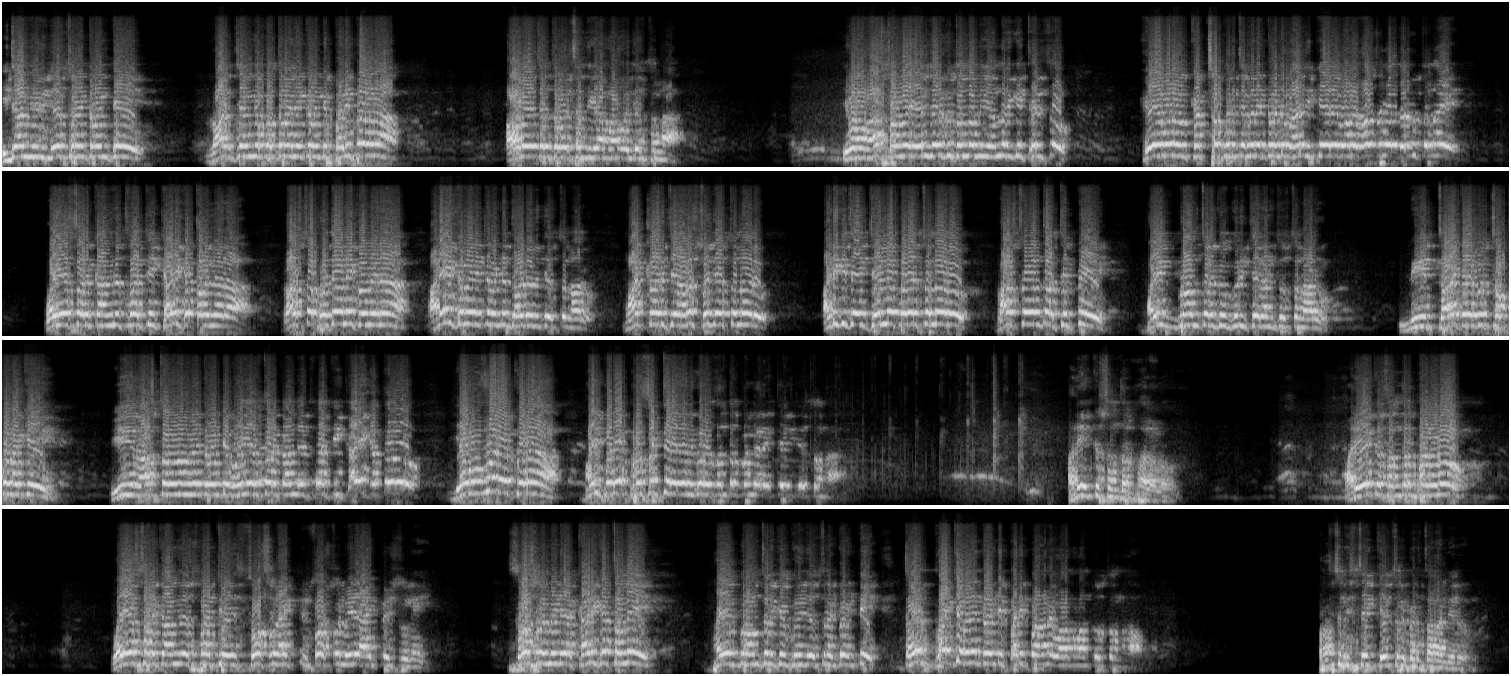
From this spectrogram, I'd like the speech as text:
ఇదే మీరు చేస్తున్నటువంటి రాజ్యాంగబద్ధమైనటువంటి పరిపాలన ఆలోచించవలసిందిగా మనం చేస్తున్నా ఇవాళ రాష్ట్రంలో ఏం జరుగుతుందో మీ అందరికీ తెలుసు. కేవలం కక్షపూరితమైనటువంటి రాజకీయాలు ఇవాళ రాష్ట్రంలో జరుగుతున్నాయి. వైఎస్ఆర్ కాంగ్రెస్ పార్టీ కార్యకర్తల మీద రాష్ట్ర ప్రజానీకమైన అనేకమైనటువంటి దాడులు చేస్తున్నారు. మాట్లాడితే అరెస్టులు చేస్తున్నారు. అడిగితే జైల్లో పడేస్తున్నారు. రాష్ట్రం అంతా తిప్పి భయభ్రాంతులకు గురి చేయాలని చూస్తున్నారు. మీ తాటకు చప్పులకి ఈ రాష్ట్రంలో ఉన్నటువంటి వైఎస్ఆర్ కాంగ్రెస్ పార్టీ కార్యకర్తలు ఎవరు కూడా భయపడే ప్రసక్తి లేదని కూడా సందర్భంగా నేను తెలియజేస్తున్నా. అనేక సందర్భాలలో అనేక సందర్భాలలో YSR Congress party social active social media యాక్టివిస్టుల్ని social media కార్యకర్తల్ని భయభ్రాంతులకి గురి చేస్తున్నటువంటి దౌర్భాగ్యమైనటువంటి పరిపాలన ఇవాళ మనం చూస్తున్నాం. ప్రోత్సహిస్తే కేసులు పెడతారా మీరు?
